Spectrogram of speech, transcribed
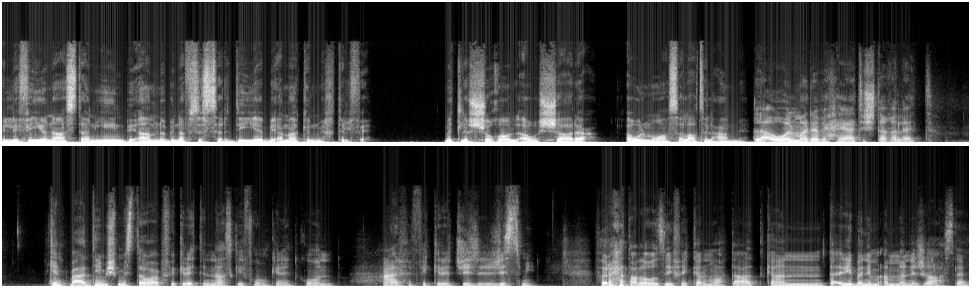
اللي فيه ناس تانيين بيآمنوا بنفس السردية بأماكن مختلفة مثل الشغل أو الشارع أو المواصلات العامة. لأول مرة بحياتي اشتغلت كنت بعدني مش مستوعب فكرة الناس كيف ممكن تكون عارفة فكرة جسمي. فرحت على وظيفة كالمعتاد كان تقريبا مأمنة جاهزة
